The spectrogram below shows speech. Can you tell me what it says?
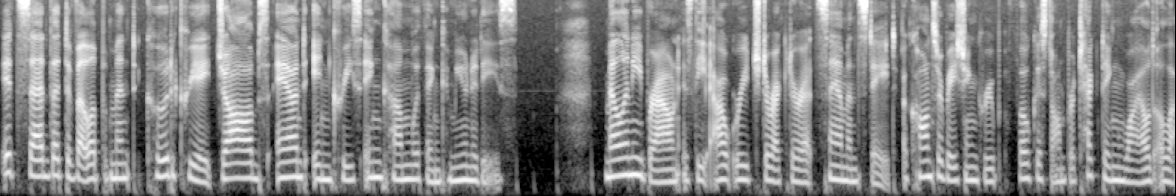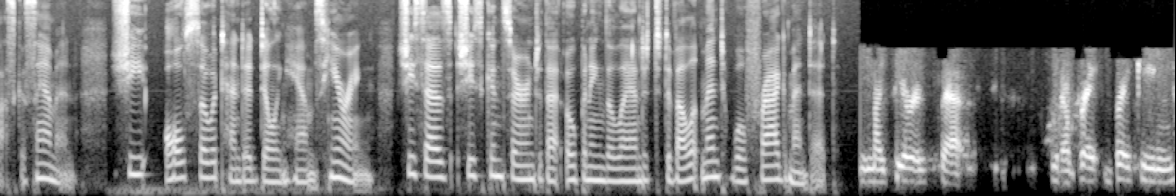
it said that development could create jobs and increase income within communities. Melanie Brown is the outreach director at Salmon State, a conservation group focused on protecting wild Alaska salmon. She also attended Dillingham's hearing. She says she's concerned that opening the land to development will fragment it. My fear is that, you know, break, breaking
